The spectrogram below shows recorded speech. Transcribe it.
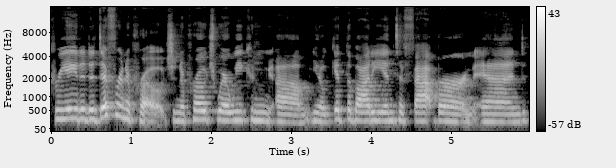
created a different approach, an approach where we can, um, you know, get the body into fat burn and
